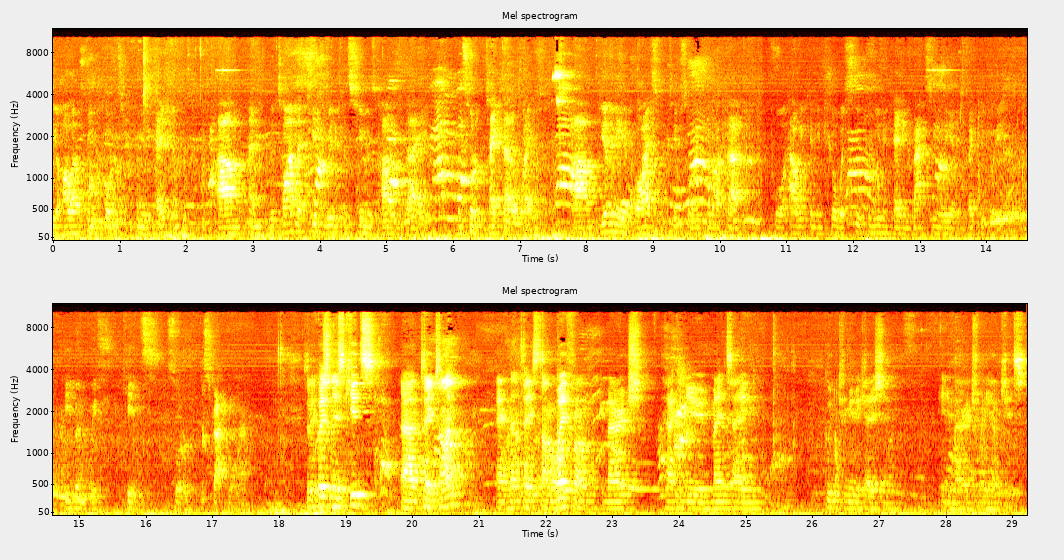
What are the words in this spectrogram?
you highlight the importance of communication. Um, and the time that kids really consume as part of the day can sort of take that away. Um, do you have any advice or tips or anything like that for how we can ensure we're still communicating maximally and effectively, even with kids sort of distracting that? So the question is, kids uh, take time, and that takes time away from marriage. How can you maintain good communication in your marriage when you have kids?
